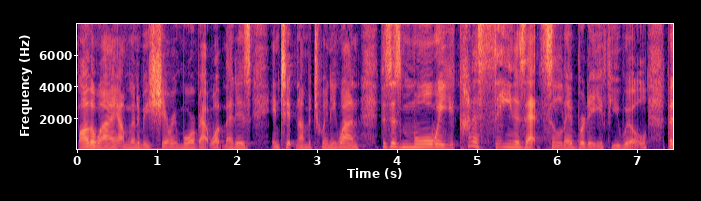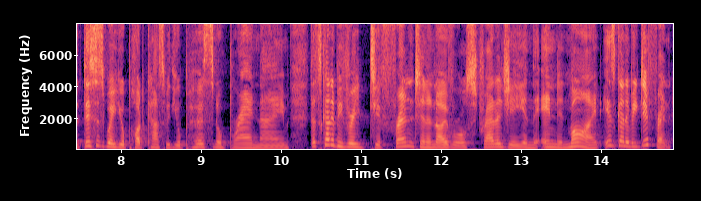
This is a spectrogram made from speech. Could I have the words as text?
by the way, I'm going to be sharing more about what that is in tip number 21. This is more where you're kind of seen as that celebrity, if you will. But this is where your podcast with your personal brand name, that's going to be very different and an overall strategy and the end in mind is going to be different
